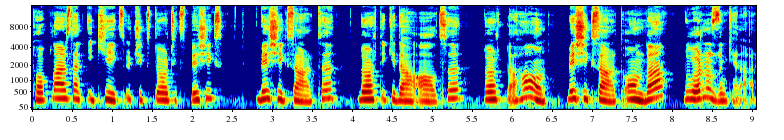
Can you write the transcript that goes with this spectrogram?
Toplarsan 2x, 3x, 4x, 5x, 5x artı 4, 2 daha 6, 4 daha 10. 5x artı 10 da duvarın uzun kenarı.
